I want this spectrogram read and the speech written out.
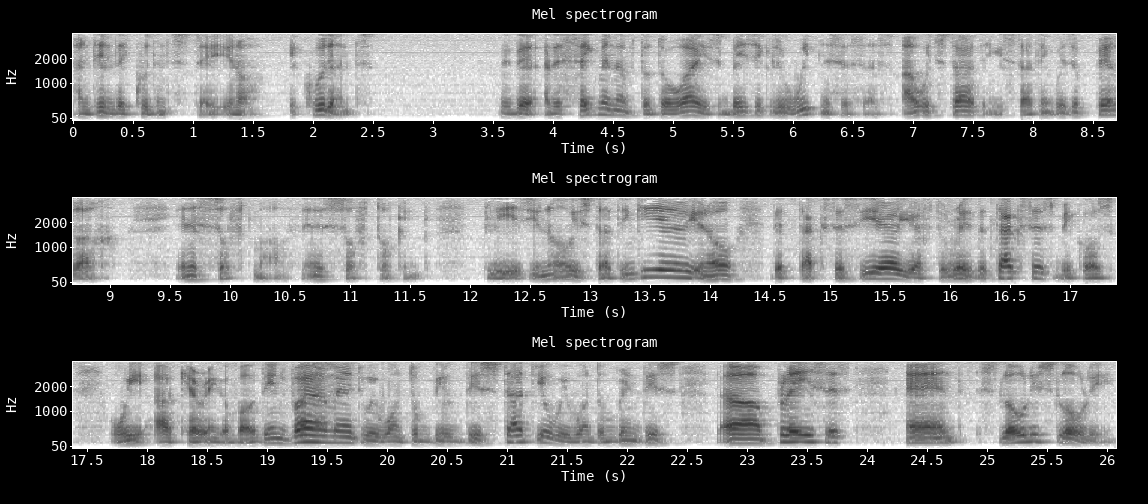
until they couldn't stay, you know, it couldn't. The, the segment of the Torah is basically witnesses us how it's starting. It's starting with a perach, in a soft mouth, in a soft talking please, you know, you're starting here, you know, the taxes here, you have to raise the taxes because we are caring about the environment, we want to build this statue, we want to bring these uh, places, and slowly, slowly,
